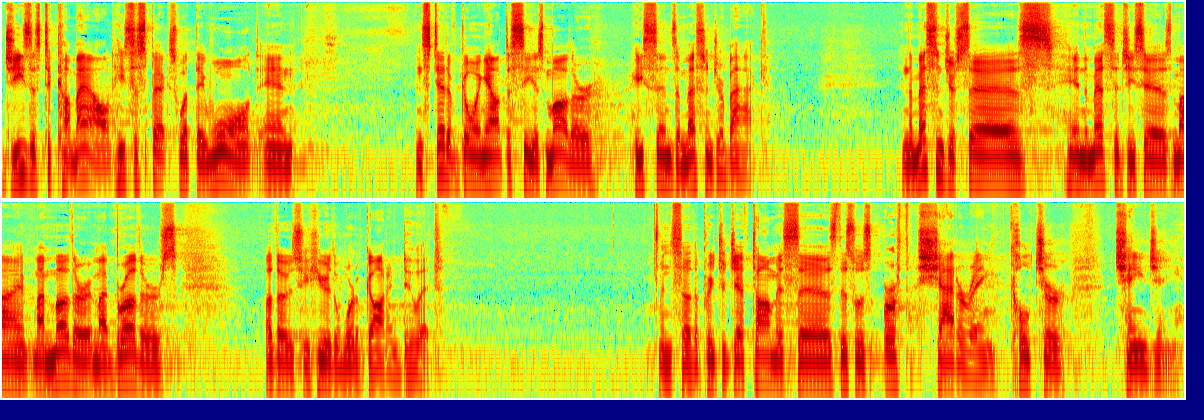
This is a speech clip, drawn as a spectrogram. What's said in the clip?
Jesus to come out. He suspects what they want, and instead of going out to see his mother, he sends a messenger back. And the messenger says, in the message, he says, My, my mother and my brothers are those who hear the word of God and do it. And so the preacher Jeff Thomas says this was earth shattering, culture changing.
